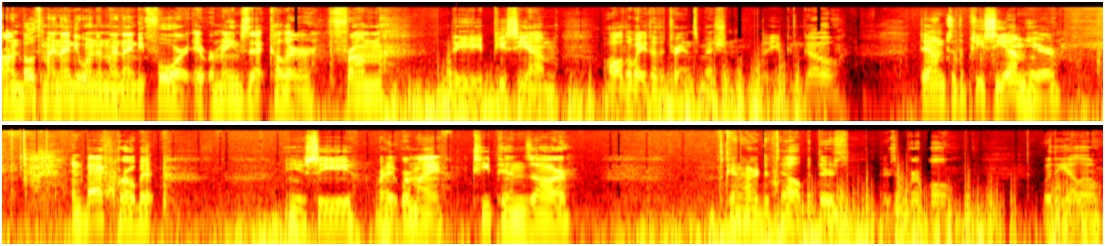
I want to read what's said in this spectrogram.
on both my 91 and my 94, it remains that color from the PCM all the way to the transmission. So you can go down to the PCM here and back probe it. And you see right where my T-pins are. It's kind of hard to tell, but there's there's a purple with a yellow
